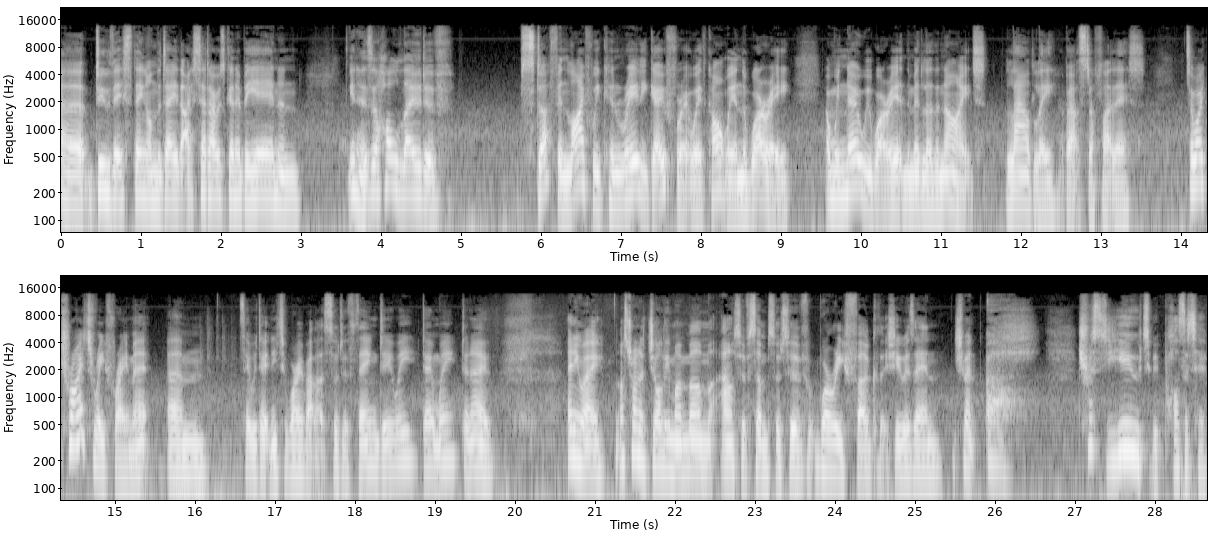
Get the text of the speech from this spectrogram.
uh, do this thing on the day that i said i was going to be in and you know there's a whole load of stuff in life we can really go for it with can't we? And the worry. And we know we worry in the middle of the night loudly about stuff like this. So i try to reframe it um, say we don't need to worry about that sort of thing do we? Don't we? Don't know. Anyway, I was trying to jolly my mum out of some sort of worry fug that she was in. She went, Oh, trust you to be positive.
